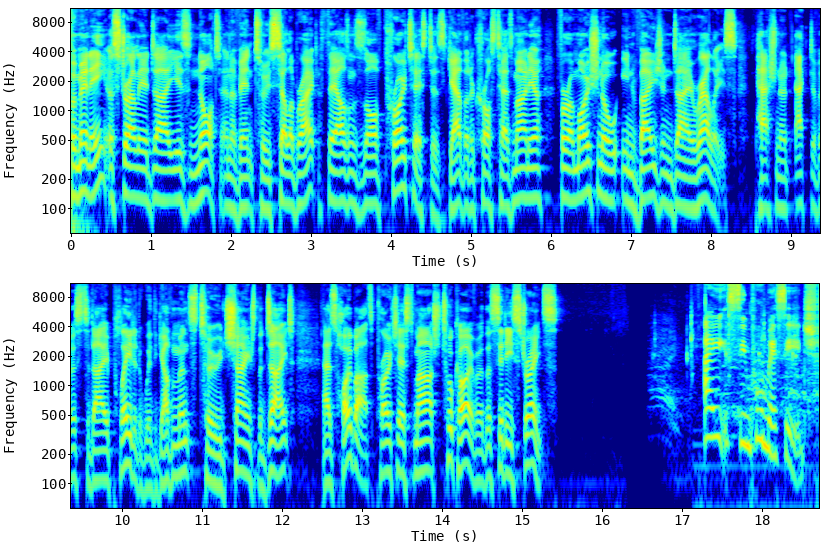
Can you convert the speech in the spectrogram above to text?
For many, Australia Day is not an event to celebrate. Thousands of protesters gathered across Tasmania for emotional Invasion Day rallies. Passionate activists today pleaded with governments to change the date as Hobart's protest march took over the city streets. A simple message.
